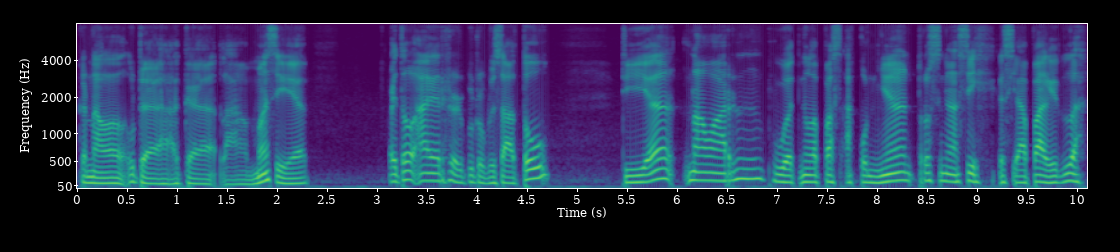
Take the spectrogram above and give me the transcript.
kenal udah agak lama sih ya. Itu akhir 2021 dia nawarin buat ngelepas akunnya terus ngasih ke siapa gitulah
